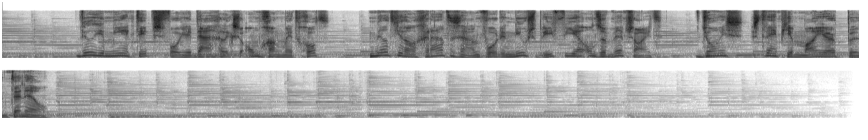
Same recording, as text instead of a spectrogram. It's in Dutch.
Wil je meer tips voor je dagelijkse omgang met God? Meld je dan gratis aan voor de nieuwsbrief via onze website joyce-meyer.nl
